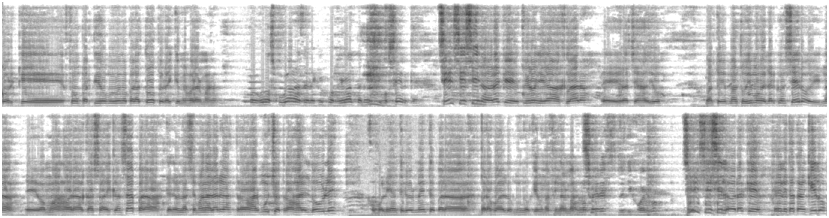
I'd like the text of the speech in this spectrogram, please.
porque fue un partido muy bueno para todos, pero hay que mejorar más, ¿no? Algunas jugadas del equipo rival también estuvo cerca. Sí, sí, sí, la verdad que tuvieron llegadas claras, eh, gracias a Dios mantuvimos el arco en cero y nada, eh, vamos ahora a casa a descansar para tener una semana larga, trabajar mucho, trabajar el doble, como leí anteriormente, para, para jugar el domingo, que es una final más. ¿No? Pérez les dijo algo? Sí, sí, sí, la verdad que él está tranquilo,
